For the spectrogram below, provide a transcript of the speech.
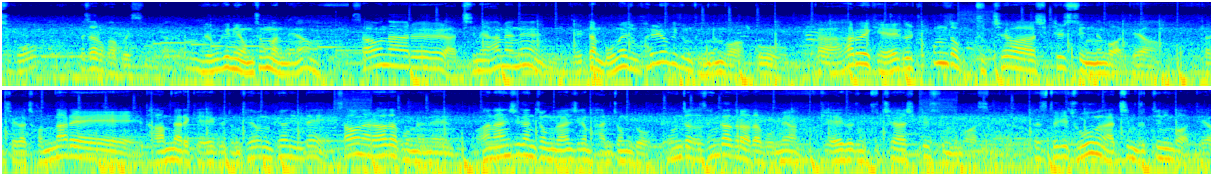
마치고 회사로 가고 있습니다. 음, 외국인이 엄청 많네요. 사우나를 아침에 하면은 일단 몸에 좀 활력이 좀 돋는 것 같고 그러니까 하루의 계획을 조금 더 구체화 시킬 수 있는 것 같아요. 그러니까 제가 전날에 다음날의 계획을 좀 세우는 편인데 사우나를 하다 보면은 한 1시간 정도, 1시간 반 정도 혼자서 생각을 하다 보면 계획을 좀 구체화 시킬 수 있는 것 같습니다. 그래서 되게 좋은 아침 루틴인 것 같아요.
